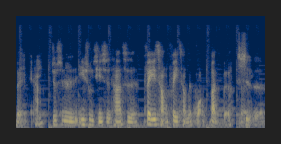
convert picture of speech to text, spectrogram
对，它就是艺术，其实它是非常非常的广泛的。是的，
